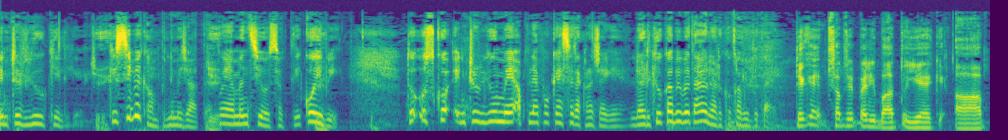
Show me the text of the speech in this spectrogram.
इंटरव्यू के लिए। किसी भी कंपनी में जाता है कोई एमएनसी हो सकती है कोई भी। तो उसको इंटरव्यू में अपने आप को कैसे रखना चाहिए? लड़कियों का भी बताए लड़कों का भी बताए? ठीक है सबसे पहली बात तो यह है कि आप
